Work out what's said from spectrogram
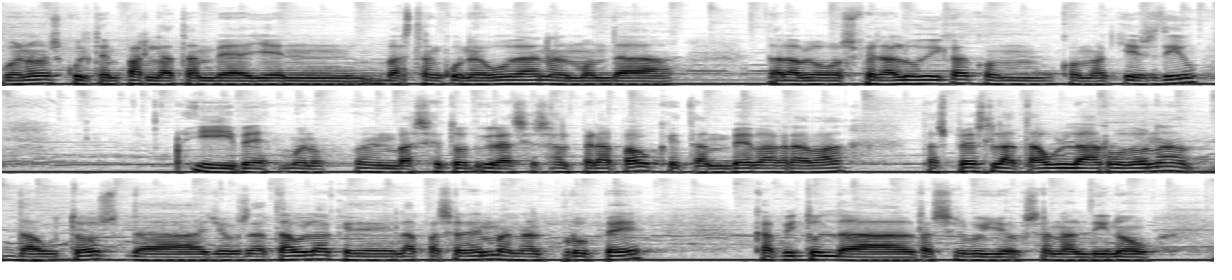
bueno, escoltem parlar també a gent bastant coneguda en el món de, de la blogosfera lúdica, com, com aquí es diu, i bé, bueno, va ser tot gràcies al Pere Pau, que també va gravar després la taula rodona d'autors de jocs de taula, que la passarem en el proper capítol del Reservo Jocs, en el 19.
